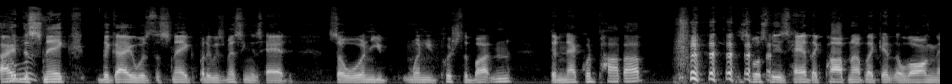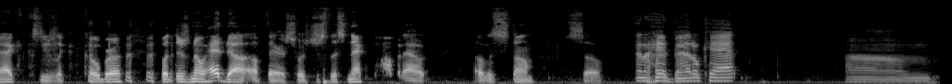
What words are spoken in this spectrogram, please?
I had the was- snake, the guy who was the snake, but he was missing his head. So when you when you push the button, the neck would pop up. it's supposed to be his head like popping up like in the long neck because he was like a cobra, but there's no head down up there, so it's just this neck popping out of his stump. So and I had Battle Cat. Um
